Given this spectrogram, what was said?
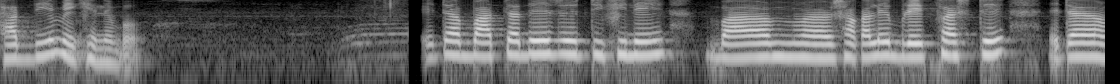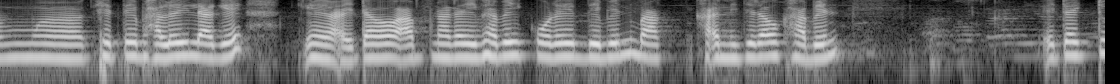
হাত দিয়ে মেখে নেব। এটা বাচ্চাদের টিফিনে বা সকালে ব্রেকফাস্টে এটা খেতে ভালোই লাগে। এটাও আপনারা এইভাবেই করে দেবেন বা নিজেরাও খাবেন। এটা একটু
